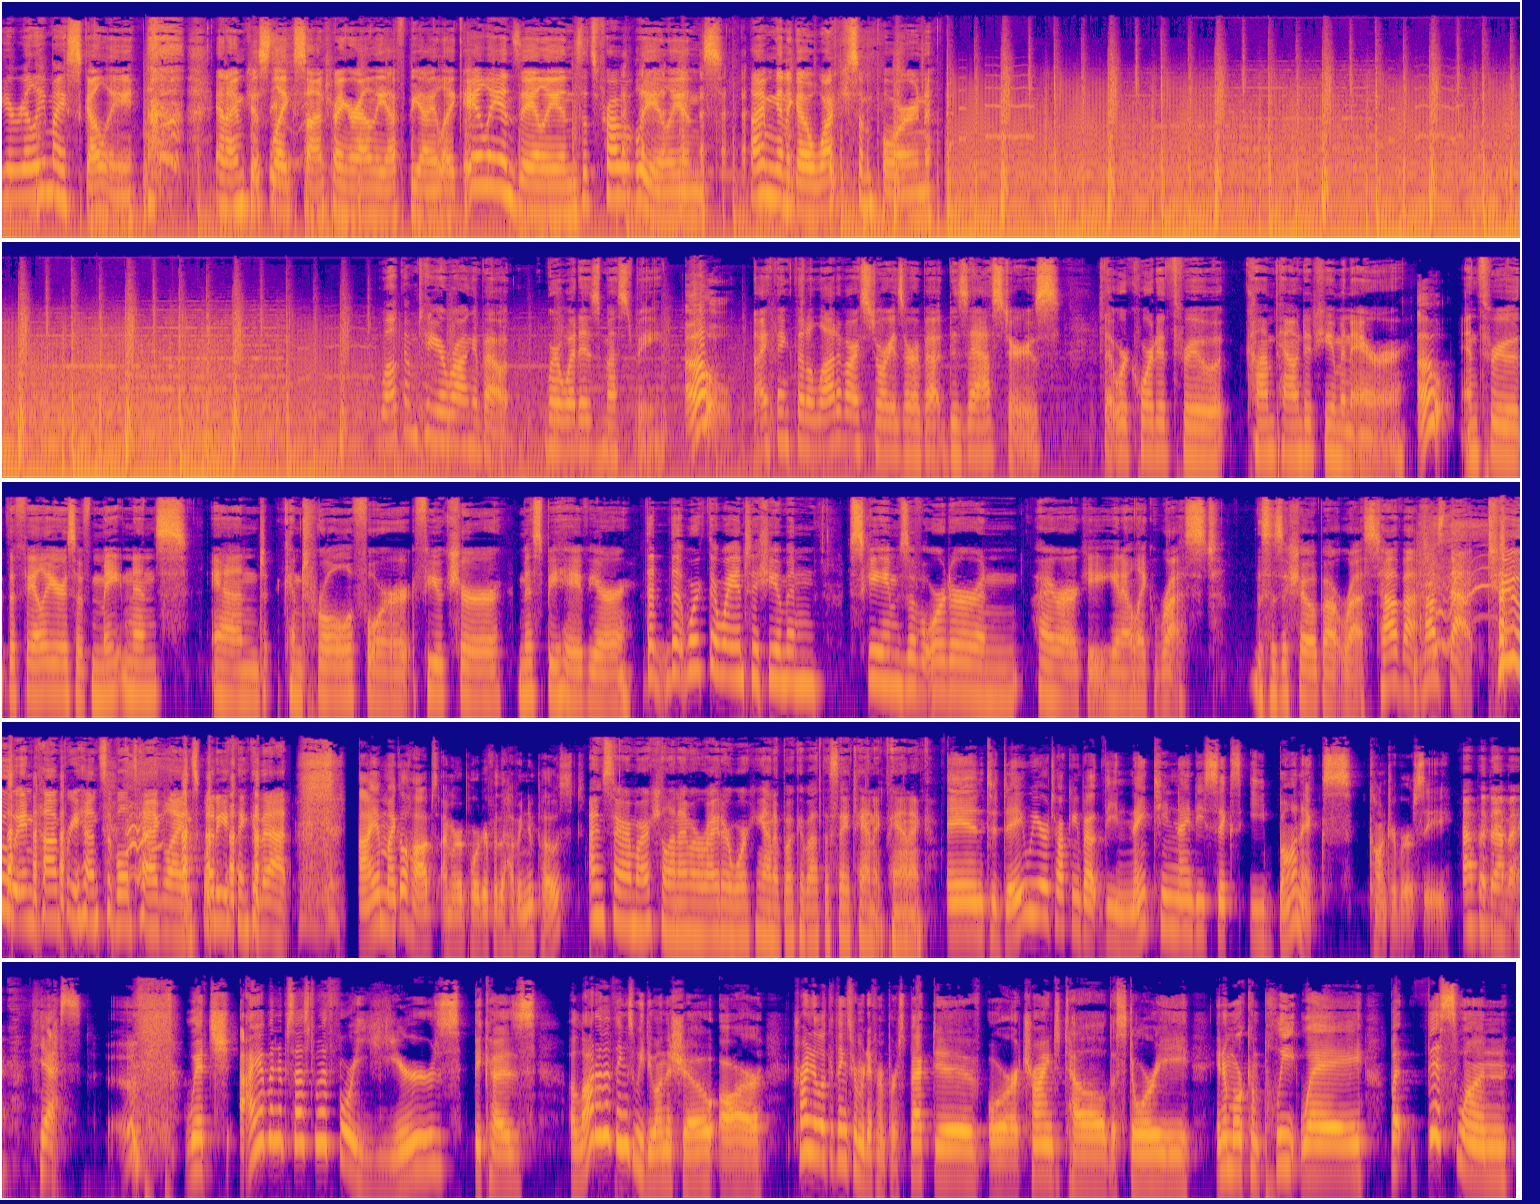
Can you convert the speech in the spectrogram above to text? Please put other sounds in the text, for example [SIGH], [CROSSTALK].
You're really my Scully. [LAUGHS] and I'm just like sauntering around the FBI like, aliens, aliens. It's probably aliens. I'm gonna go watch some porn. Welcome to You're Wrong About, where what is must be. Oh, I think that a lot of our stories are about disasters that were courted through compounded human error oh, and through the failures of maintenance and control for future misbehavior that, that work their way into human schemes of order and hierarchy, you know, like Rust. This is a show about Rust. How about, how's that? [LAUGHS] Two incomprehensible taglines. What do you think of that? I am Michael Hobbs. I'm a reporter for the Huffington Post. I'm Sarah Marshall and I'm a writer working on a book about the Satanic Panic. And today we are talking about the 1996 Ebonics controversy. Epidemic. Yes. Which I have been obsessed with for years because a lot of the things we do on the show are trying to look at things from a different perspective or trying to tell the story in a more complete way. But this one,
